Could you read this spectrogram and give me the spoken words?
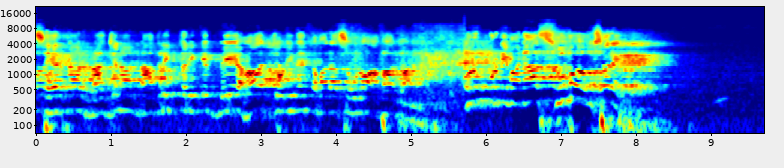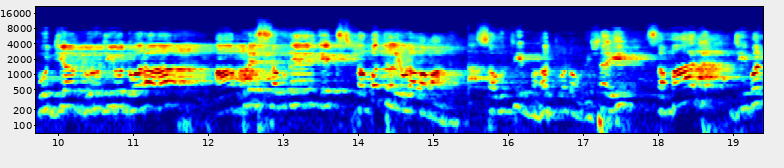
શહેરના રાજ્યના નાગરિક તરીકે બે હાથ જોડીને તમારા સૌનો આભાર માનું ગુરુ પૂર્ણિમાના શુભ અવસરે પૂજ્ય ગુરુજીઓ દ્વારા આપણે સૌને એક શપથ લેવડાવવામાં આવે સૌથી મહત્વનો વિષય સમાજ જીવન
